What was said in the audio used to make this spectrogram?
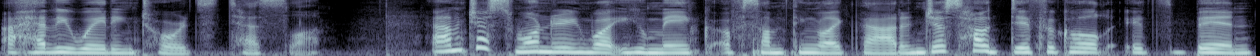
a heavy weighting towards Tesla. I'm just wondering what you make of something like that and just how difficult it's been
